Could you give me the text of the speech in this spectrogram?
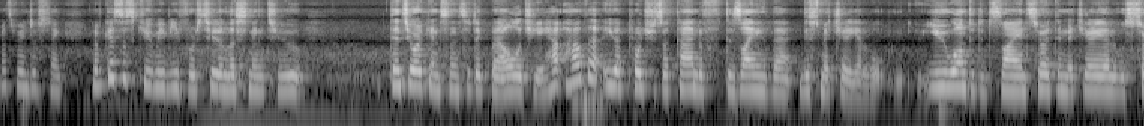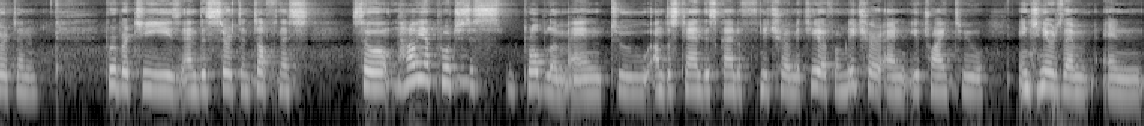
That's very interesting. And I guess this cue maybe for a student listening to since you work in synthetic biology, how, how that you approach is a kind of designing the, this material? You wanted to design certain material with certain properties and this certain toughness. So how you approach this problem and to understand this kind of nature material from nature and you try to engineer them and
